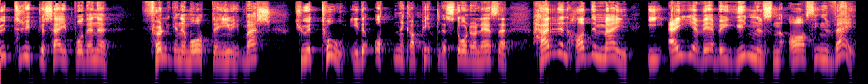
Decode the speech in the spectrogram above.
uttrykker seg på denne følgende måte i vers 22 i det åttende kapitlet står det å lese Herren hadde meg i eie ved begynnelsen av sin vei,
